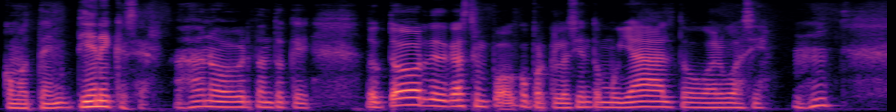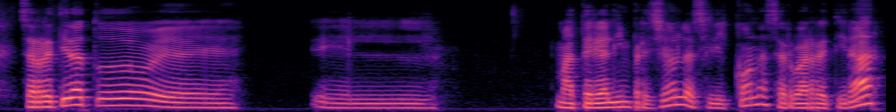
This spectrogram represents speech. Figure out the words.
como tiene que ser. Ajá, no va a haber tanto que, doctor, desgaste un poco porque lo siento muy alto o algo así. Se retira todo eh, el material de impresión, la silicona, se va a retirar.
